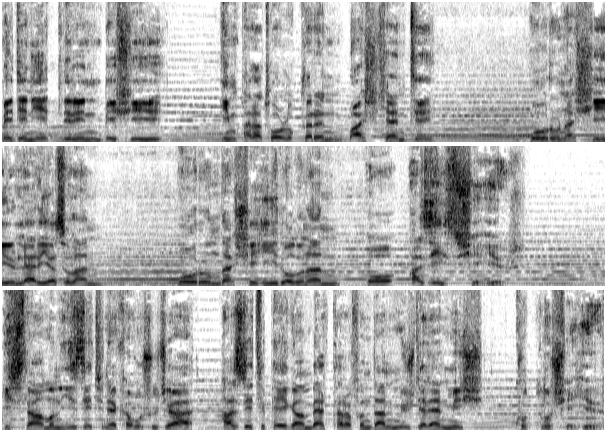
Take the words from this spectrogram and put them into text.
Medeniyetlerin beşiği, imparatorlukların başkenti, uğruna şiirler yazılan, uğrunda şehit olunan o aziz şehir. İslam'ın izzetine kavuşacağı Hazreti Peygamber tarafından müjdelenmiş kutlu şehir.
